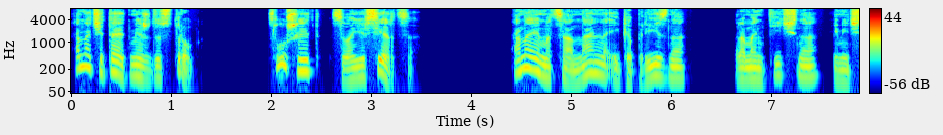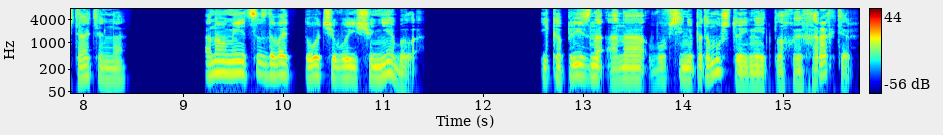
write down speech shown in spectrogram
Она читает между строк, слушает свое сердце. Она эмоциональна и капризна, романтична и мечтательна. Она умеет создавать то, чего еще не было. И капризна она вовсе не потому, что имеет плохой характер,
